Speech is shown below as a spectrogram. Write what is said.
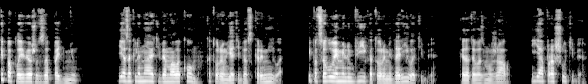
Ты поплывешь в западню. Я заклинаю тебя молоком, которым я тебя вскормила, и поцелуями любви, которыми дарила тебе, когда ты возмужал. Я прошу тебя,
